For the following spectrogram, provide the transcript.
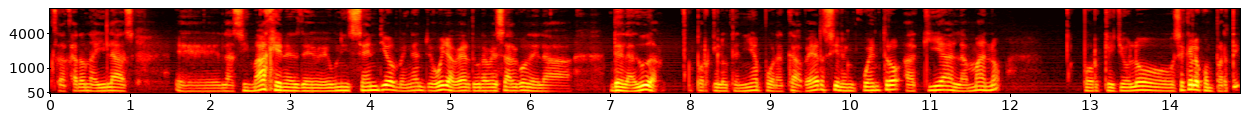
sacaron ahí las eh, las imágenes de un incendio, vengan, yo voy a ver de una vez algo de la, de la duda, porque lo tenía por acá, a ver si lo encuentro aquí a la mano, porque yo lo, sé que lo compartí,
